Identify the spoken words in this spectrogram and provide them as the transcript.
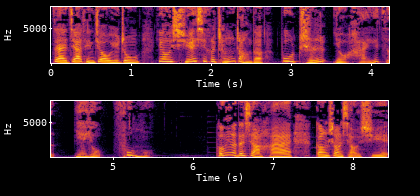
在家庭教育中，要学习和成长的不只有孩子，也有父母。朋友的小孩刚上小学，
